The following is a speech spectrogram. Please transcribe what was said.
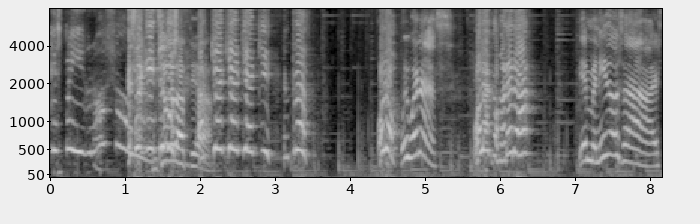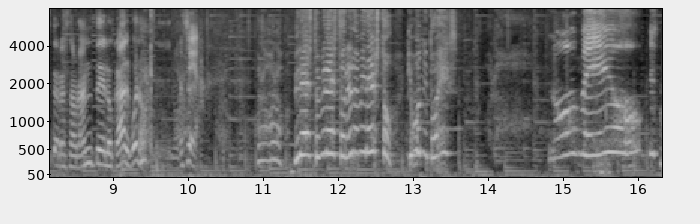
¡Que es peligroso! ¡Es aquí, Muchas chicos! gracias. ¡Aquí, aquí, aquí, aquí! ¡Entrad! ¡Hola! Muy buenas. ¡Hola, camarera! Bienvenidos a este restaurante local. Bueno, lo que sea. ¡Hola, hola! ¡Mira esto, mira esto, Elena, mira esto! ¡Qué bonito es! No veo. Está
